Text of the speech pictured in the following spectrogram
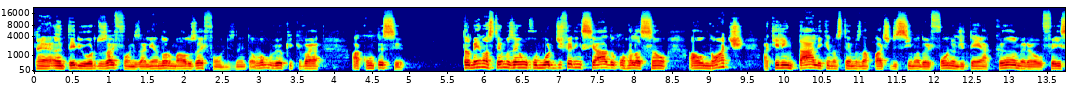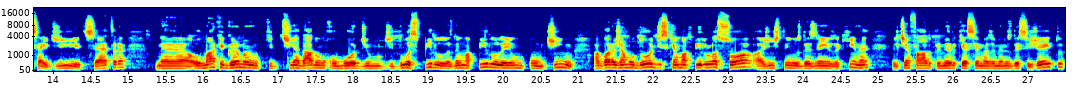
é, anterior dos iPhones, a linha normal dos iPhones. Né? Então vamos ver o que, que vai acontecer. Também nós temos aí um rumor diferenciado com relação ao Notch, aquele entalhe que nós temos na parte de cima do iPhone, onde tem a câmera, o Face ID, etc. É, o Mark Gurman, que tinha dado um rumor de, um, de duas pílulas, né, uma pílula e um pontinho, agora já mudou, diz que é uma pílula só. A gente tem os desenhos aqui, né? Ele tinha falado primeiro que ia ser mais ou menos desse jeito,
